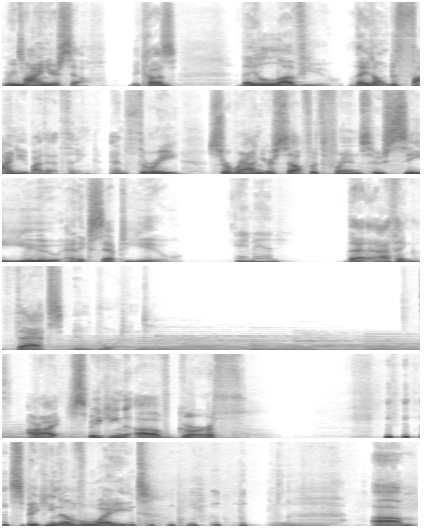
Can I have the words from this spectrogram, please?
Remind yourself because they love you. They don't define you by that thing. And three, surround yourself with friends who see you and accept you. Amen. That I think that's important. All right. Speaking of girth, speaking of weight, um,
